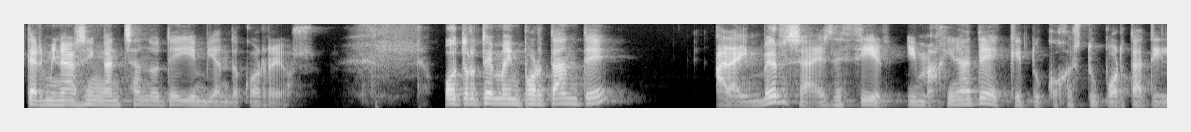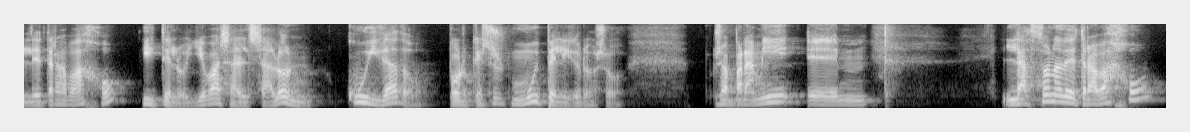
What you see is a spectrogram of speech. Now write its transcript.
terminarás enganchándote y enviando correos. Otro tema importante a la inversa, es decir, imagínate que tú coges tu portátil de trabajo y te lo llevas al salón. Cuidado, porque eso es muy peligroso. O sea, para mí, em, la zona de trabajo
